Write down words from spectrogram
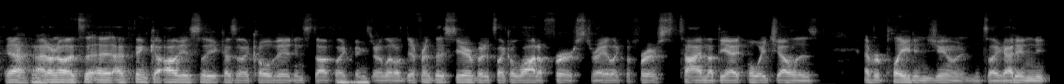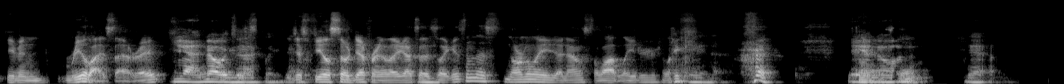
yeah. I don't know. It's I think obviously because of the COVID and stuff, like things are a little different this year. But it's like a lot of first, right? Like the first time that the OHL is ever played in June. It's like I didn't even realize that, right? Yeah, no, exactly. It just, it just feels so different. Like that's it's like, isn't this normally announced a lot later? Like, yeah, yeah, no, so, yeah,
